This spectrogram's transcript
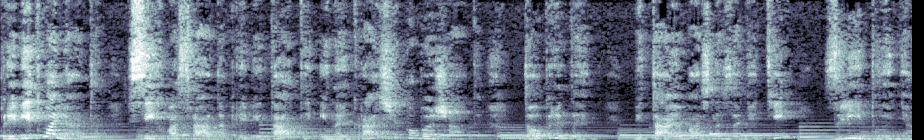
Привіт, малята! Всіх вас рада привітати і найкраще побажати. Добрий день! Вітаю вас на занятті зліплення.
